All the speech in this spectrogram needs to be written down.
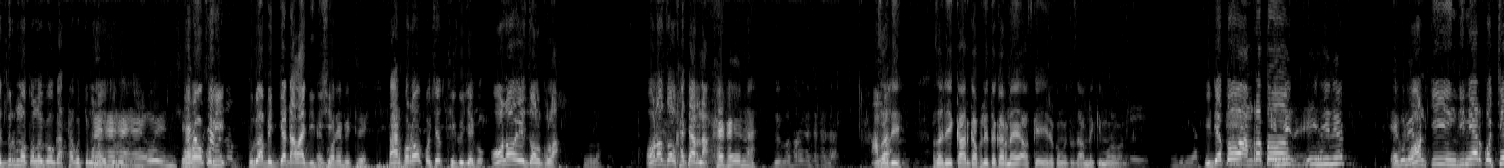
এদুর মতন হইব গাথা করছে মনে হয় এদুর বড় করি পুরা বেজ্ঞা ডালাই দি দিছে। ঘরের ভিতরে। তারপরও কইছে ঠিক হয়ে যাইব। অন এই জলগুলা গুলো। অন জল খাইতে আর না। খাই খাই না। আচ্ছা আমরা এটি আচ্ছা এটি কার গাফলিতের কারণে আজকে এরকম হইতেছে? আপনি কি মনে করেন? এটা তো আমরা তো ইঞ্জিনিয়ার? এগুলো অন কি ইঞ্জিনিয়ার করছে?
